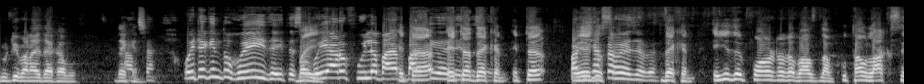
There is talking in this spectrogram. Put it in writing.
রুটি বানাই দেখাবো। দেখেন। আচ্ছা ওইটা কিন্তু হয়েই যাইতেছে হয়ে আরও ফুইলা বাকি হয়ে এটা দেখেন এটা হয়ে হয়ে দেখেন এই যে যে পরোটাটা বাজলাম কোথাও লাগছে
